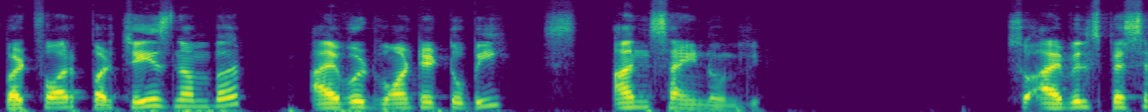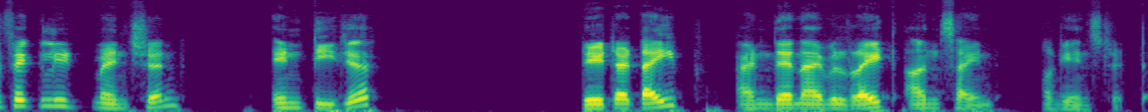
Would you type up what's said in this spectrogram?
But for purchase number, I would want it to be unsigned only. So I will specifically mention integer, data type, and then I will write unsigned against it.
